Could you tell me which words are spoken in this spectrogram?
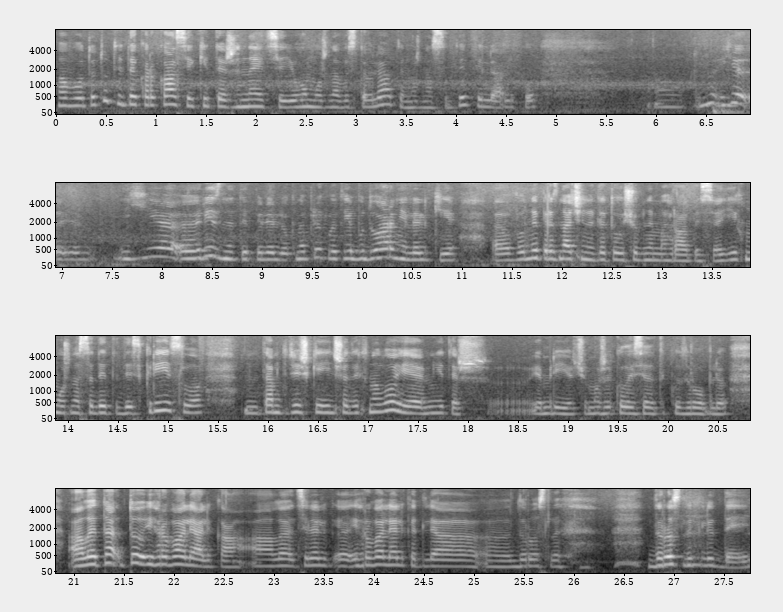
А, от, а тут йде каркас, який теж гнеться, його можна виставляти, можна садити ляльку. Ну, є, є різні типи ляльок. Наприклад, є будуарні ляльки, вони призначені для того, щоб ними гратися. Їх можна садити десь в крісло. Там трішки інша технологія. Мені теж я мрію, що може колись я таку зроблю. Але та то ігрова лялька, але це лялька, е, ігрова лялька для е, дорослих. Дорослих людей,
